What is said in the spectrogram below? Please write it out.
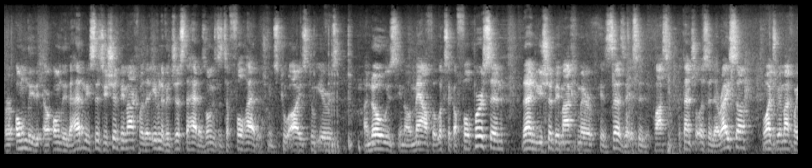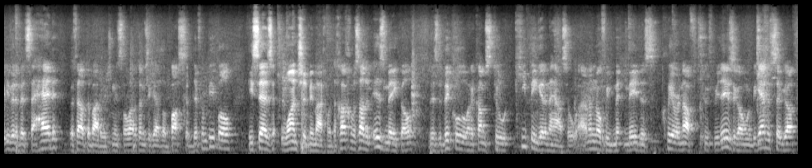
or only the, or only the head. And he says you should be machmir that even if it's just the head, as long as it's a full head, which means two eyes, two ears, a nose, you know, a mouth that looks like a full person, then you should be machmir because it says this is possible potential issa deraisa. One should be machmir even if it's the head without the body, which means a lot of times you get a bust of different people. He says one should be machmir. The Chachmas Adam is makel. There's a big cool when it comes to keeping it in the house. So I don't know if we made this clear enough two, three days ago when we began the Siga.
